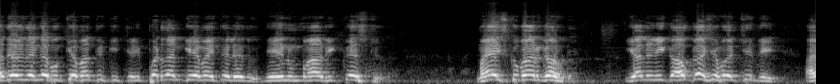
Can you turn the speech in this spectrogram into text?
అదేవిధంగా ముఖ్యమంత్రికి ఇచ్చిన. ఇప్పటిదానికి ఏమైతే లేదు. నేను మా రిక్వెస్ట్ మహేష్ కుమార్ గౌడ్ ఇవాళ నీకు అవకాశం వచ్చింది. I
